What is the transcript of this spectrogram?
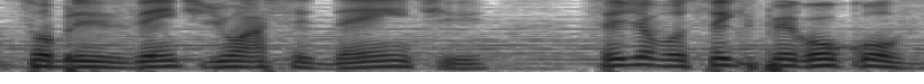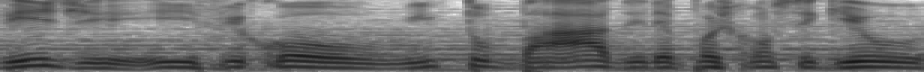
sobrevivente de um acidente, seja você que pegou Covid e ficou entubado e depois conseguiu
